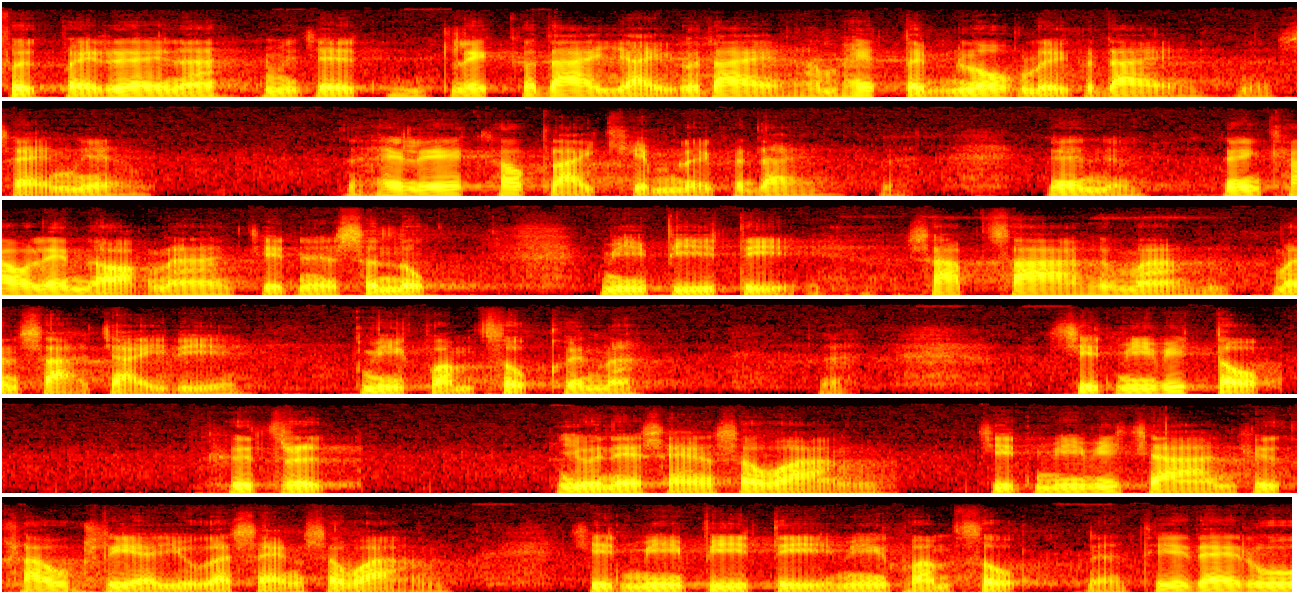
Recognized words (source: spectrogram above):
ฝึกไปเรื่อยนะมันจะเล็กก็ได้ใหญ่ก็ได้ทำให้เต็มโลกเลยก็ได้แสงเนี้ยให้เล็กเข้าปลายเข็มเลยก็ได้เล่นเล่นเข้าเล่นออกนะจิตเนี่ยสนุกมีปีติซาบซ่าขึ้นมามันสะใจดี มีความสุขขึ้นมาจิตมีวิตกคือตรึกอยู่ในแสงสว่าง จิตมีวิจารคือเคล้าเคลียอยู่กับแสงสว่าง จิตมีปีติมีความสุขนะที่ได้รู้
